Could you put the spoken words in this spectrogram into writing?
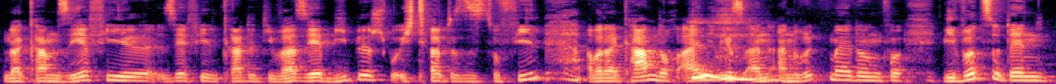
und da kam sehr viel, sehr viel, gerade die war sehr biblisch, wo ich dachte, das ist zu viel, aber da kam doch einiges an, an Rückmeldungen vor. Wie würdest du denn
